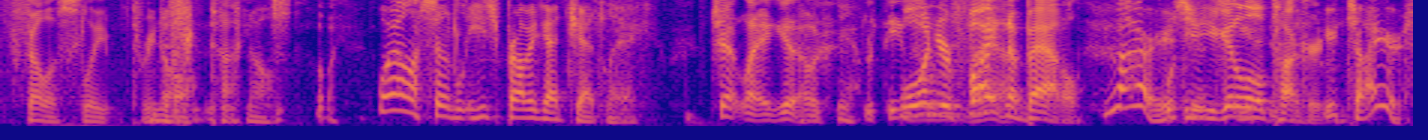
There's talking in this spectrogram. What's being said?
he fell asleep three No, different times. Well, so he's probably got jet lag. Jet lag, you know. needs well, when you're fighting nap. a battle, You are. you, It's you get a little tuckered. You're tired.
